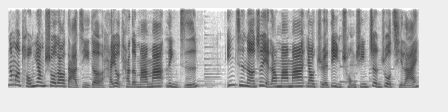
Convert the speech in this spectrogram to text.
那么同样受到打击的，还有他的妈妈令子。因此呢，这也让妈妈要决定重新振作起来。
